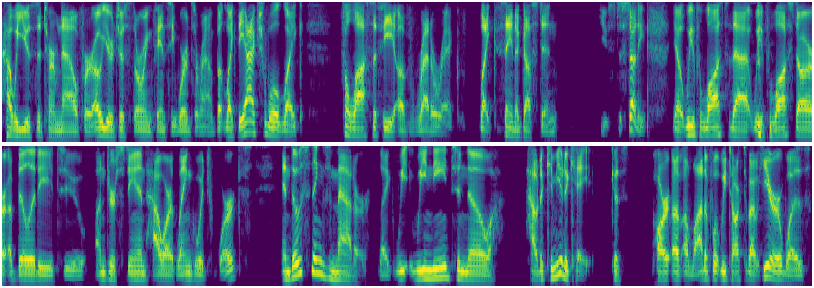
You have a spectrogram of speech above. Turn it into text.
how we use the term now for oh you're just throwing fancy words around, but like the actual like philosophy of rhetoric, like Saint Augustine used to study. You know, we've lost that. We've lost our ability to understand how our language works and those things matter like we we need to know how to communicate because part of a lot of what we talked about here was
